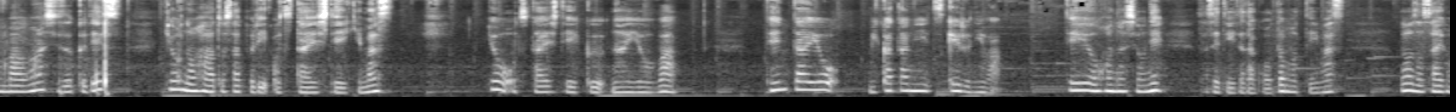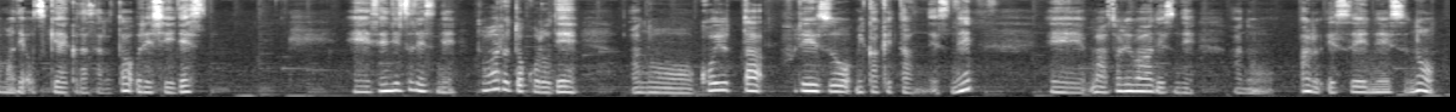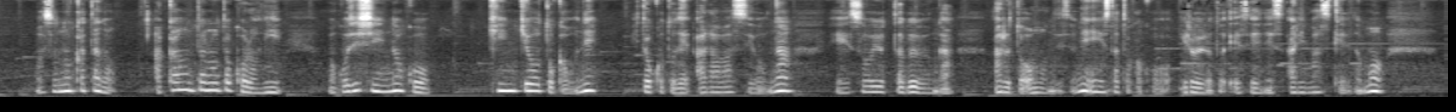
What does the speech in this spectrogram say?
こんばんは、しずくです。今日のハートサプリお伝えしていきます。今日お伝えしていく内容は、天体を味方につけるにはっていうお話をね、させていただこうと思っています。どうぞ最後までお付き合いくださると嬉しいです。えー、先日ですね、とあるところで、あのー、こういったフレーズを見かけたんですね。えー、まあそれはですね、あのある SNS の、まあ、その方のアカウントのところに、まあ、ご自身のこう近況とかをね一言で表すような、えー、そういった部分があると思うんですよねインスタとかこういろいろと SNS ありますけれども、ま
